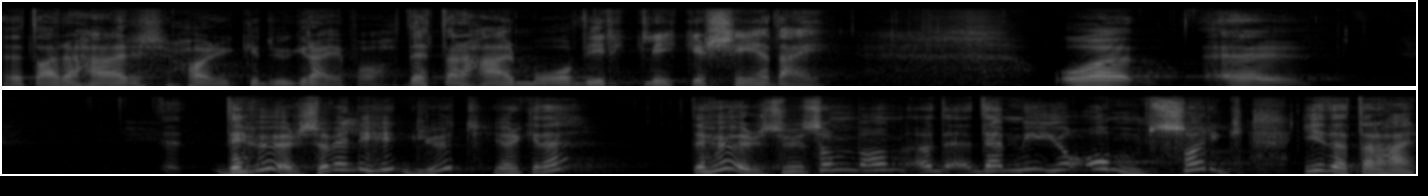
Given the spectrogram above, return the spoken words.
Dette her har ikke du greie på. Dette her må virkelig ikke skje deg. Og eh, Det høres jo veldig hyggelig ut, gjør ikke det? Det høres ut som om det er mye omsorg i dette her.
